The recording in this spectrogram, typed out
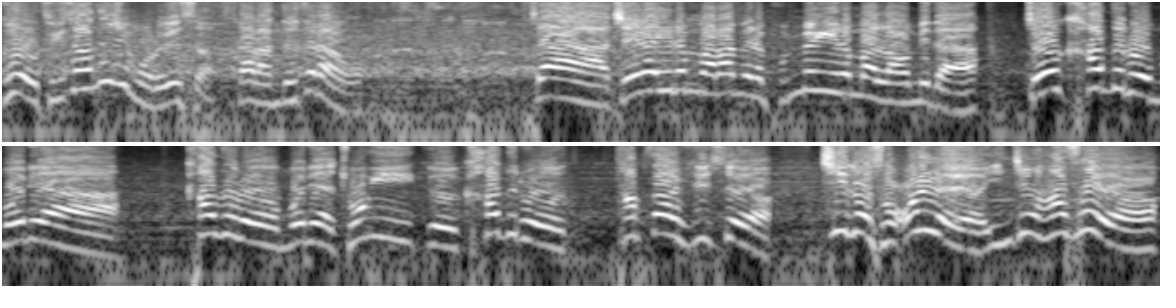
그걸 어떻게 쌓는지 모르겠어. 잘 안 되더라고. 자 제가 이런 말 하면 분명히 이런 말 나옵니다. 저 카드로 뭐냐 카드로 뭐냐 종이 그 카드로 탑승할 수 있어요. 찍어서 올려요. 인증하세요.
